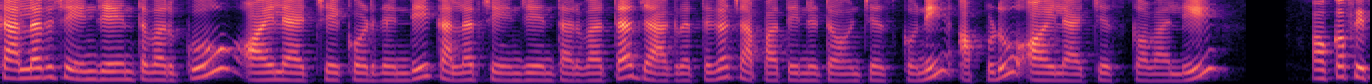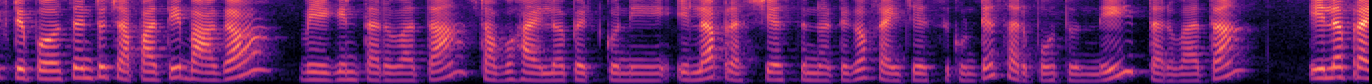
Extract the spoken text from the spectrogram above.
కలర్ చేంజ్ అయ్యేంత వరకు ఆయిల్ యాడ్ చేయకూడదండి. కలర్ చేంజ్ అయిన తర్వాత జాగ్రత్తగా చపాతీని టర్న్ చేసుకొని అప్పుడు ఆయిల్ యాడ్ చేసుకోవాలి. ఒక ఫిఫ్టీ పర్సెంట్ చపాతీ బాగా వేగిన తర్వాత స్టవ్ హైలో పెట్టుకుని ఇలా ప్రెస్ చేస్తున్నట్టుగా ఫ్రై చేసుకుంటే సరిపోతుంది. తర్వాత ఇలా ఫ్రై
